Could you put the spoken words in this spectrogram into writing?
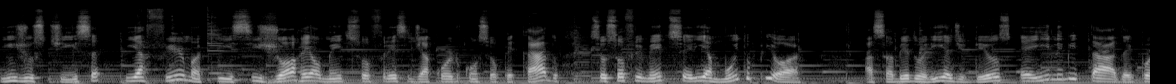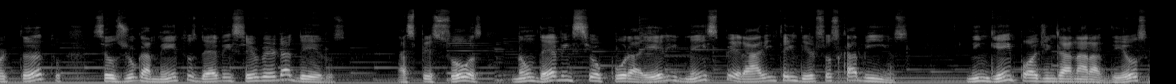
injustiça e afirma que se Jó realmente sofresse de acordo com seu pecado, seu sofrimento seria muito pior. A sabedoria de Deus é ilimitada e, portanto, seus julgamentos devem ser verdadeiros. As pessoas não devem se opor a ele nem esperar entender seus caminhos. Ninguém pode enganar a Deus,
